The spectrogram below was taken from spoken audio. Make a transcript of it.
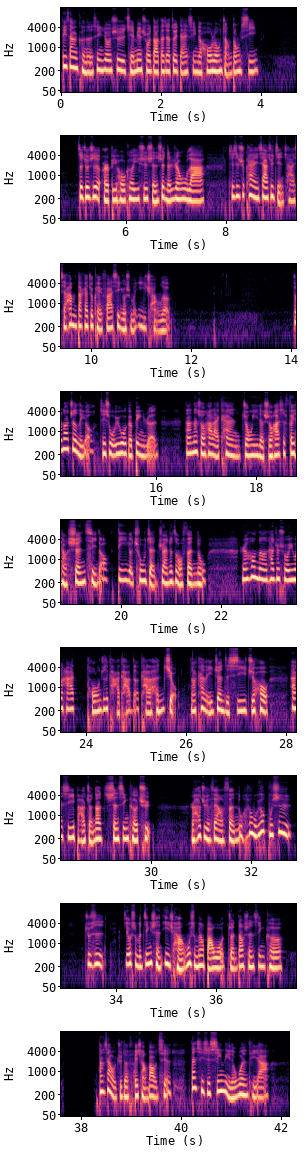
第三个可能性就是前面说到大家最担心的喉咙长东西，这就是耳鼻喉科医师神圣的任务啦。其实去看一下，去检查一下，他们大概就可以发现有什么异常了。说到这里哦，其实我遇过一个病人，那那时候他来看中医的时候，他是非常生气的。第一个出诊居然就这么愤怒，然后呢，他就说，因为他喉咙就是卡卡的，卡了很久，然后看了一阵子西医之后。他西医把他转到身心科去，然后他觉得非常愤怒，他说：“我又不是就是有什么精神异常，为什么要把我转到身心科？”当下我觉得非常抱歉，但其实心理的问题啊，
